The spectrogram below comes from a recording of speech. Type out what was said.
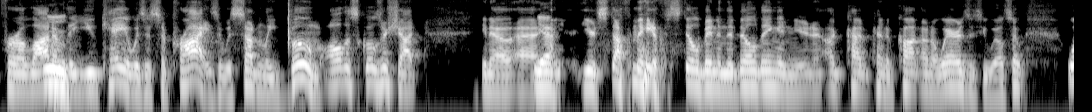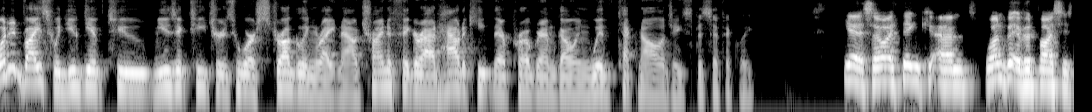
for a lot mm. of the UK, it was a surprise. It was suddenly, boom, all the schools are shut. You know, uh, yeah. your stuff may have still been in the building and you're kind of, kind of caught unawares, as you will. So, what advice would you give to music teachers who are struggling right now, trying to figure out how to keep their program going with technology specifically? Yeah, so I think um, one bit of advice is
